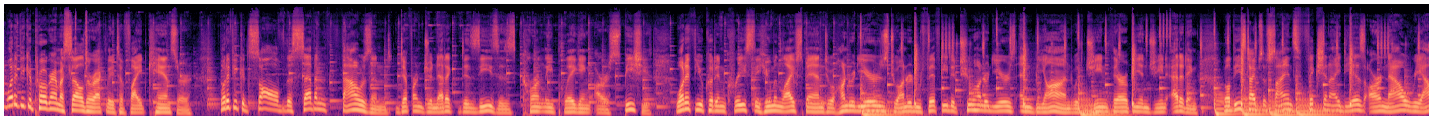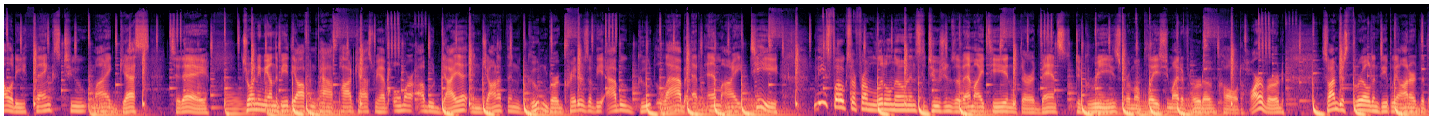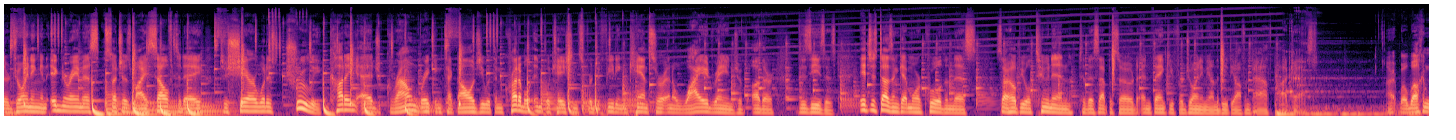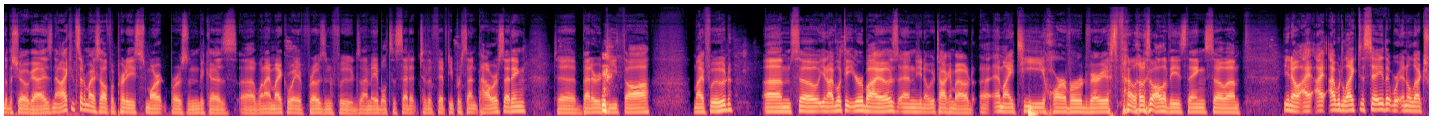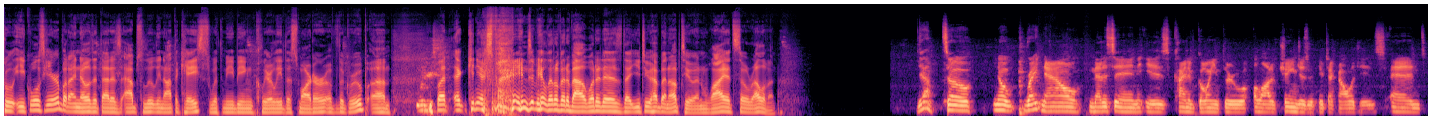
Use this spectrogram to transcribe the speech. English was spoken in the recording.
What if you could program a cell directly to fight cancer? What if you could solve the 7,000 different genetic diseases currently plaguing our species? What if you could increase the human lifespan to 100 years, to 150 to 200 years, and beyond with gene therapy and gene editing? Well, these types of science fiction ideas are now reality thanks to my guests today. Joining me on the Beat the Often Path podcast, we have Omar Abudayyeh and Jonathan Gootenberg, creators of the AbuGoot Lab at MIT. These folks are from little known institutions of MIT and with their advanced degrees from a place you might have heard of called Harvard. So I'm just thrilled and deeply honored that they're joining an ignoramus such as myself today to share what is truly cutting edge, groundbreaking technology with incredible implications for defeating cancer and a wide range of other diseases. It just doesn't get more cool than this. So I hope you will tune in to this episode and thank you for joining me on the Beat the Often Path podcast. All right. Well, welcome to the show, guys. Now, I consider myself a pretty smart person because uh, when I microwave frozen foods, I'm able to set it to the 50% power setting to better de-thaw my food. Um, so, you know, I've looked at your bios and, you know, we are talking about uh, MIT, Harvard, various fellows, all of these things. So, um, you know, I, I, I, would like to say that we're intellectual equals here, but I know that that is absolutely not the case with me being clearly the smarter of the group. Um, but uh, can you explain to me a little bit about what it is that you two have been up to and why it's so relevant? Yeah. So, you know, right now, medicine is kind of going through a lot of changes with new technologies. And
